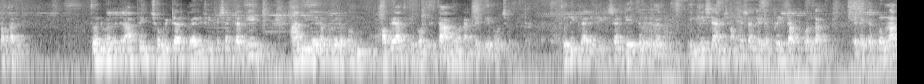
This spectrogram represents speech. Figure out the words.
সকালে। তো উনি বললেন, আপনি ছবিটার ক্ল্যারিফিকেশনটা দিন। আমি এরকম এরকম হবে আজকে বক্তৃতা, আমি ওনাকে দেবো ছবিটা তো উনি ক্ল্যারিফিকেশন দিয়ে দেবেন ইংলিশে আমি সঙ্গে সঙ্গে এটা প্রিন্ট আউট করলাম, এটাকে করলাম,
